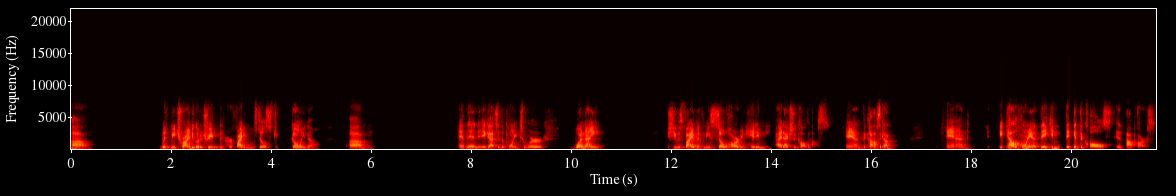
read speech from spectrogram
Mm-hmm. Um, with me trying to go to treatment, her fighting was still going though. Um, and then it got to the point to where one night she was fighting with me so hard and hitting me, I'd actually called the cops. And the cops come. And in California, they can they get the calls in cop cars.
